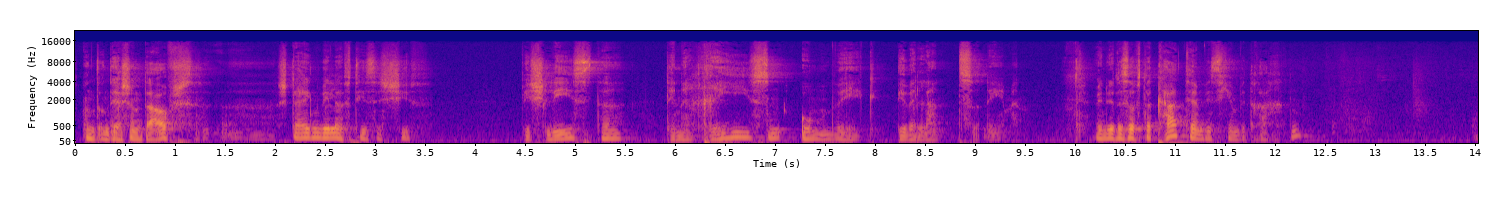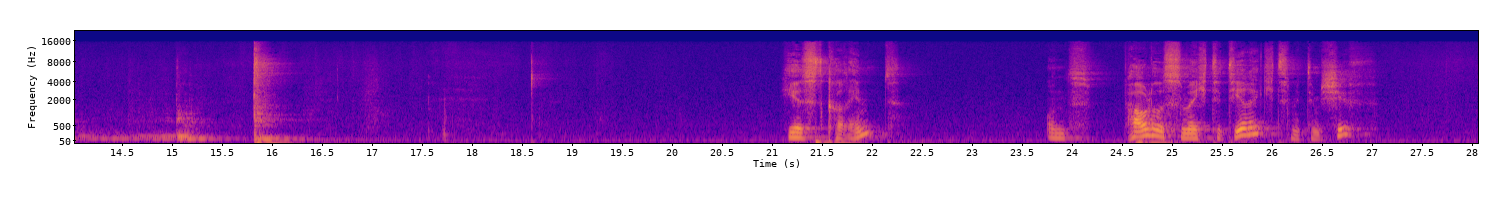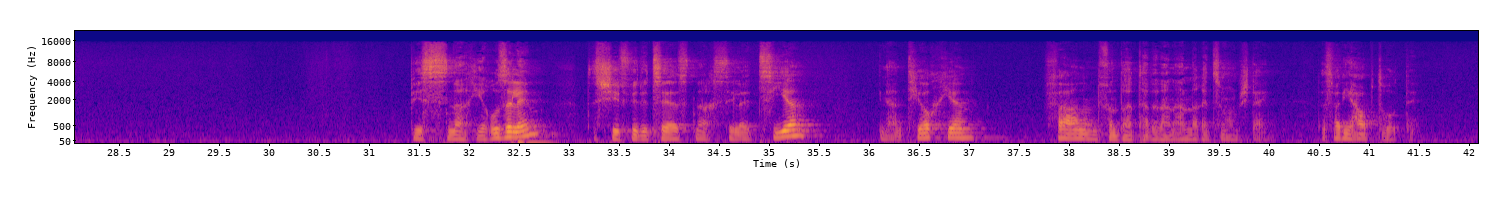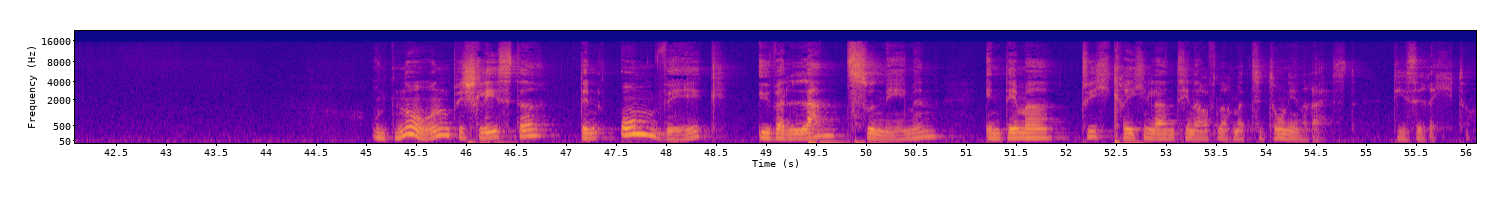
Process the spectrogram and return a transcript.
Und, und er schon da aufsteigen will auf dieses Schiff, beschließt er, den Riesenumweg über Land zu nehmen. Wenn wir das auf der Karte ein bisschen betrachten, hier ist Korinth und Paulus möchte direkt mit dem Schiff bis nach Jerusalem. Das Schiff würde zuerst nach Seleucia in Antiochien fahren und von dort hat er dann andere zum Umsteigen. Das war die Hauptroute. Und nun beschließt er, den Umweg über Land zu nehmen, indem er durch Griechenland hinauf nach Mazedonien reist, diese Richtung.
